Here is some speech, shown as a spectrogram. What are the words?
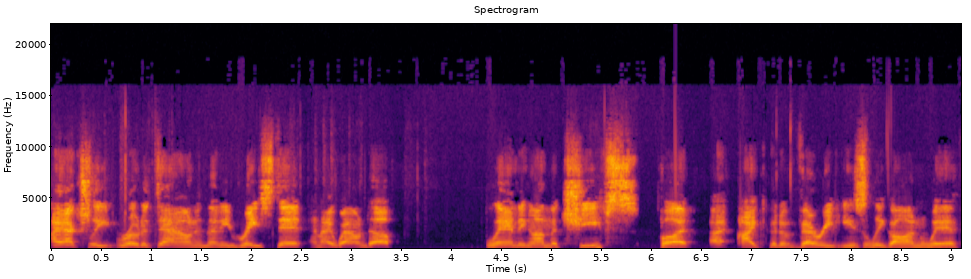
I actually wrote it down and then erased it, and I wound up landing on the Chiefs. But I, I could have very easily gone with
